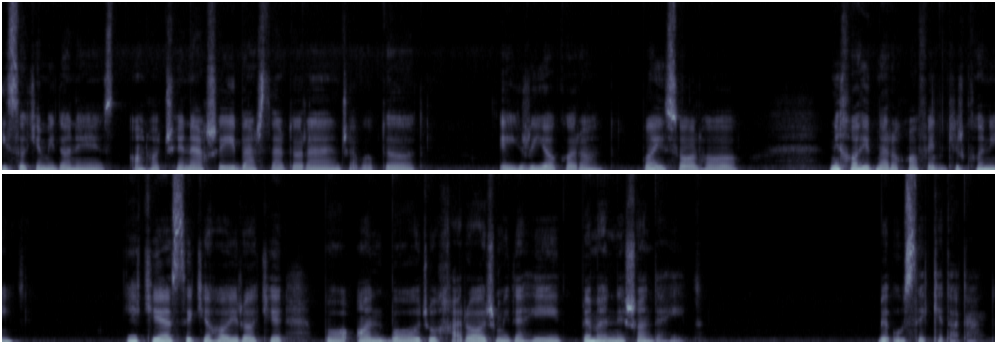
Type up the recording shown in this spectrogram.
عیسی که می‌دانست آنها چه نقشه بر سر دارند جواب داد ای ریاکاران با این سوالها می‌خواهید مرا قافل گیر کنید؟ یکی از سکه هایی را که با آن باج و خراج می دهید به من نشان دهید. به او سکه دادند.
